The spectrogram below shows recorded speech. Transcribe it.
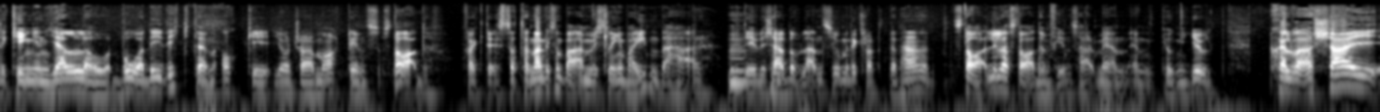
The King in Yellow både i dikten och i George R. R. Martins stad. Faktiskt. Så att han har liksom bara, "Ja, men vi slänger bara in det här Mm. ute i The Shadowlands. Jo men det är klart att den här sta- lilla staden finns här med en, en kung i gult. Själva Ashai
